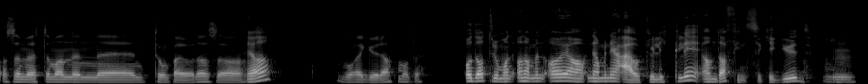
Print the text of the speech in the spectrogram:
Og så møter man en, eh, en tung periode, og så ja. Hvor er Gud der, på en måte? Og da tror man Å, nei, men, å, ja, nei, men jeg er jo ikke lykkelig. Ja, men da fins ikke Gud. Mm.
